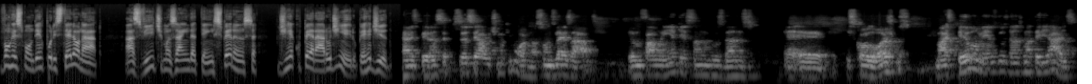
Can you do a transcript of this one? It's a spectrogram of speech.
vão responder por estelionato. As vítimas ainda têm esperança de recuperar o dinheiro perdido. A esperança precisa ser a última que morre. Nós somos lesados. Eu não falo nem a questão dos danos é, é, psicológicos, mas pelo menos dos danos materiais.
